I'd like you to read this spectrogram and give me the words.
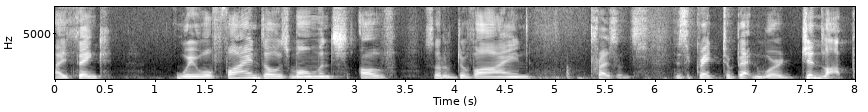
I think we will find those moments of sort of divine presence. There's a great Tibetan word, jinlap,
